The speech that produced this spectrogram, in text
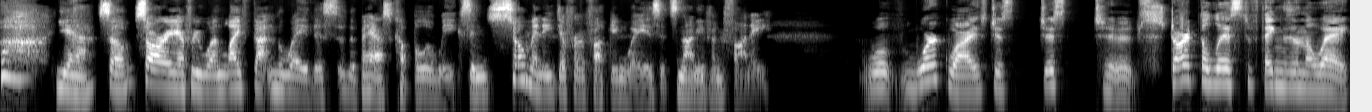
yeah. So sorry, everyone. Life got in the way this the past couple of weeks in so many different fucking ways. It's not even funny. Well, work wise, just just to start the list of things in the way.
